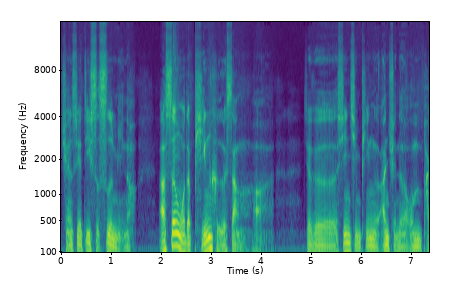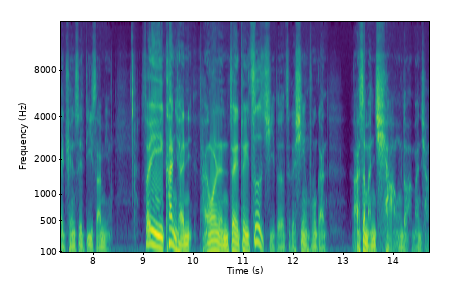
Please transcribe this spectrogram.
全世界第十四名啊，啊，生活的平和上啊，这个心情平和、安全的，我们排全世界第三名。所以看起来，台湾人在对自己的这个幸福感还是蛮强的，蛮强。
